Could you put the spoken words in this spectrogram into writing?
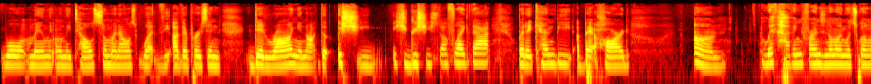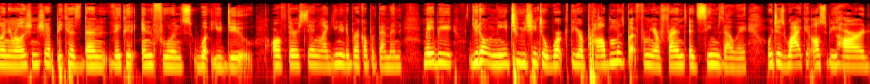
will mainly only tell someone else what the other person did wrong and not the ishy ishy gushy stuff like that. But it can be a bit hard um with having friends knowing what's going on in your relationship because then they could influence what you do. Or if they're saying like you need to break up with them and maybe you don't need to, you need to work through your problems, but from your friends it seems that way, which is why it can also be hard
